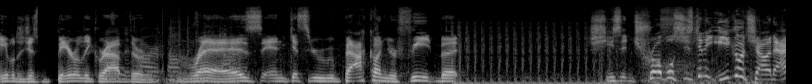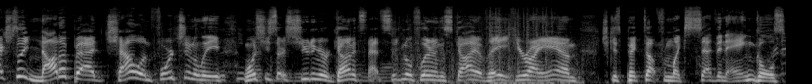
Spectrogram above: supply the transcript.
able to just barely grab the, the res and get you back on your feet. But She's in trouble. She's getting ego chow, and actually not a bad chow, unfortunately. Once she starts shooting her gun, it's that signal flare in the sky of, hey, here I am. She gets picked up from like seven angles.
